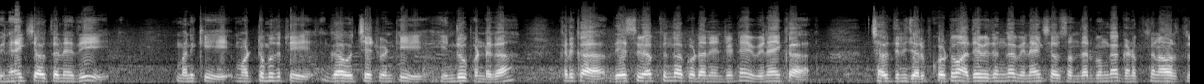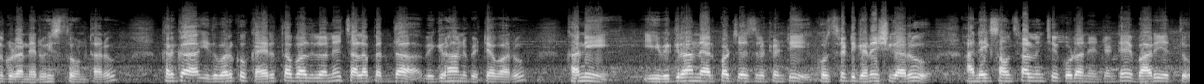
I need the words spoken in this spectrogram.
వినాయక చవితి అనేది మనకి మొట్టమొదటిగా వచ్చేటువంటి హిందూ పండుగ. కనుక దేశవ్యాప్తంగా కూడా ఏంటంటే వినాయక చవితిని జరుపుకోవటం అదేవిధంగా వినాయక చవితి సందర్భంగా గణపతి నవరాత్రులు కూడా నిర్వహిస్తూ ఉంటారు. కనుక ఇదివరకు ఖైరతాబాద్లోనే చాలా పెద్ద విగ్రహాన్ని పెట్టేవారు. కానీ ఈ విగ్రహాన్ని ఏర్పాటు చేసినటువంటి కొసిరెడ్డి గణేష్ గారు అనేక సంవత్సరాల నుంచి కూడా ఏంటంటే భారీ ఎత్తు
